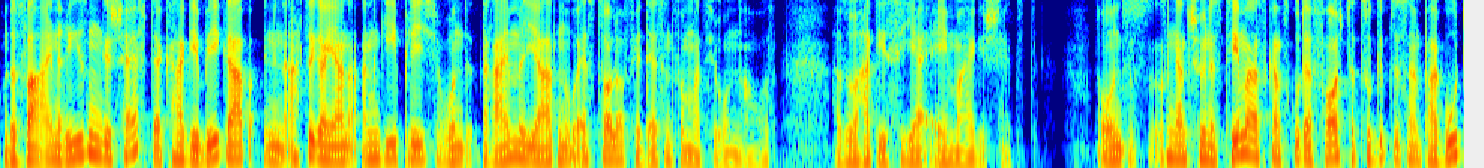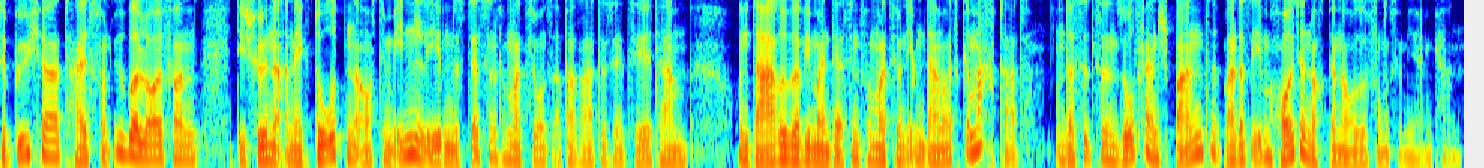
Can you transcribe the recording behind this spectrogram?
Und das war ein Riesengeschäft. Der KGB gab in den 80er Jahren angeblich rund 3 Milliarden US-Dollar für Desinformationen aus. Also hat die CIA mal geschätzt. Und es ist ein ganz schönes Thema, ist ganz gut erforscht. Dazu gibt es ein paar gute Bücher, teils von Überläufern, die schöne Anekdoten aus dem Innenleben des Desinformationsapparates erzählt haben und darüber, wie man Desinformation eben damals gemacht hat. Und das ist insofern spannend, weil das eben heute noch genauso funktionieren kann.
